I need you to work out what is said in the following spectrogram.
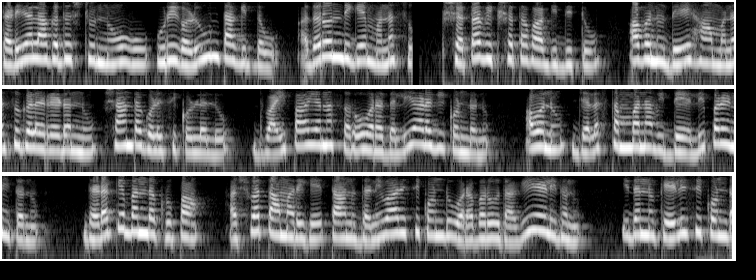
ತಡೆಯಲಾಗದಷ್ಟು ನೋವು, ಉರಿಗಳು ಉಂಟಾಗಿದ್ದವು. ಅದರೊಂದಿಗೆ ಮನಸ್ಸು ಕ್ಷತವಿಕ್ಷತವಾಗಿದ್ದಿತು ಅವನು ದೇಹ, ಮನಸ್ಸುಗಳೆರಡನ್ನು ಶಾಂತಗೊಳಿಸಿಕೊಳ್ಳಲು ದ್ವೈಪಾಯನ ಸರೋವರದಲ್ಲಿ ಅಡಗಿಕೊಂಡನು. ಅವನು ಜಲಸ್ತಂಭನ ವಿದ್ಯೆಯಲ್ಲಿ ಪರಿಣಿತನು. ದಡಕ್ಕೆ ಬಂದ ಕೃಪಾ ಅಶ್ವತ್ಥಾಮರಿಗೆ ತಾನು ದಣಿವಾರಿಸಿಕೊಂಡು ಹೊರಬರುವುದಾಗಿ ಹೇಳಿದನು. ಇದನ್ನು ಕೇಳಿಸಿಕೊಂಡ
